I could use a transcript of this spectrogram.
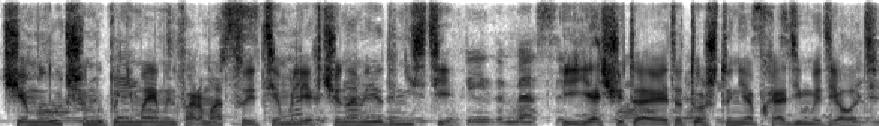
Чем лучше мы понимаем информацию, тем легче нам ее донести. И я считаю, это то, что необходимо делать.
